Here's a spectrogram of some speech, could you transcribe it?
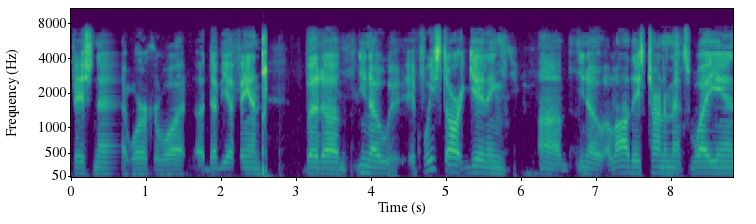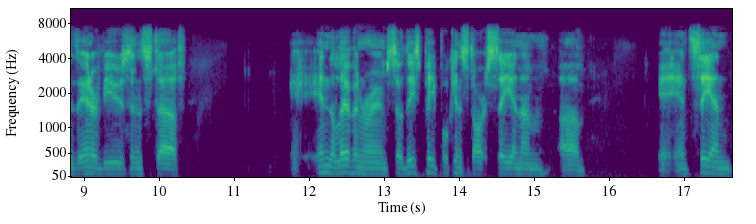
Fish Network or what, uh, WFN. But um, you know, if we start getting um, you know, a lot of these tournaments, weigh-ins, interviews, and stuff in the living room, so these people can start seeing them um, and seeing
